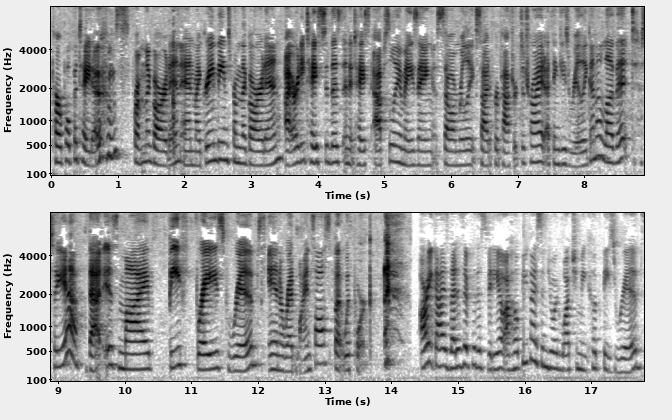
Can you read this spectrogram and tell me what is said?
purple potatoes from the garden and my green beans from the garden. I already tasted this and it tastes absolutely amazing. So I'm really excited for Patrick to try it. I think he's really gonna love it. So yeah, that is my beef braised ribs in a red wine sauce, but with pork. All right, guys, that is it for this video. I hope you guys enjoyed watching me cook these ribs.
